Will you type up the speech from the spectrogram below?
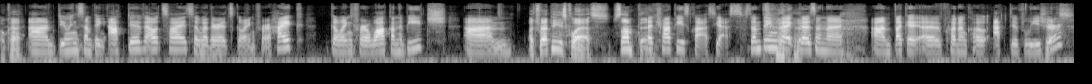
Okay. um, doing something active outside. So whether it's going for a hike, going for a walk on the beach, um, A trapeze class, something. a trapeze class, yes. Something that goes in the um, bucket of quote unquote active leisure. yes.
